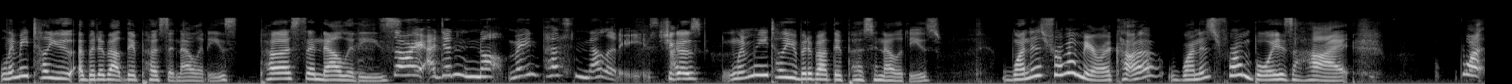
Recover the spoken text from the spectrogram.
let me tell you a bit about their personalities. Personalities. Sorry, I did not mean personalities. She goes, Let me tell you a bit about their personalities. One is from America, one is from Boys High. What?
